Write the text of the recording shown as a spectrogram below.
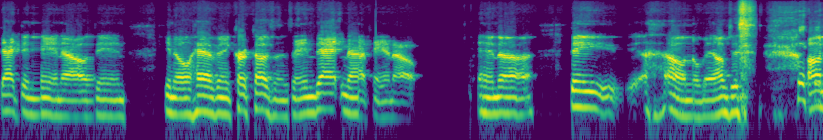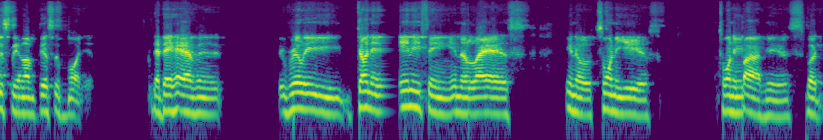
that didn't pan out, and you know, having Kirk Cousins and that not pan out. And uh they I don't know, man. I'm just honestly I'm disappointed that they haven't really done it, anything in the last, you know, 20 years. 25 years. But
